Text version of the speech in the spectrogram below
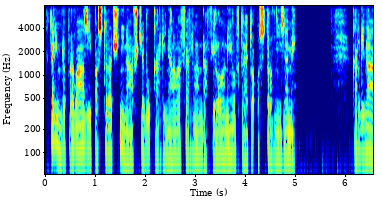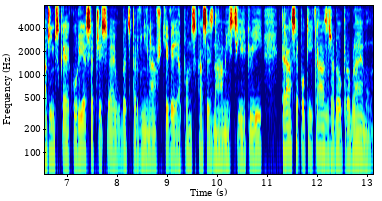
kterým doprovází pastorační návštěvu kardinála Fernanda Filoniho v této ostrovní zemi. Kardinál římské kurie se při své vůbec první návštěvě Japonska seznámí s církví, která se potýká s řadou problémů.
